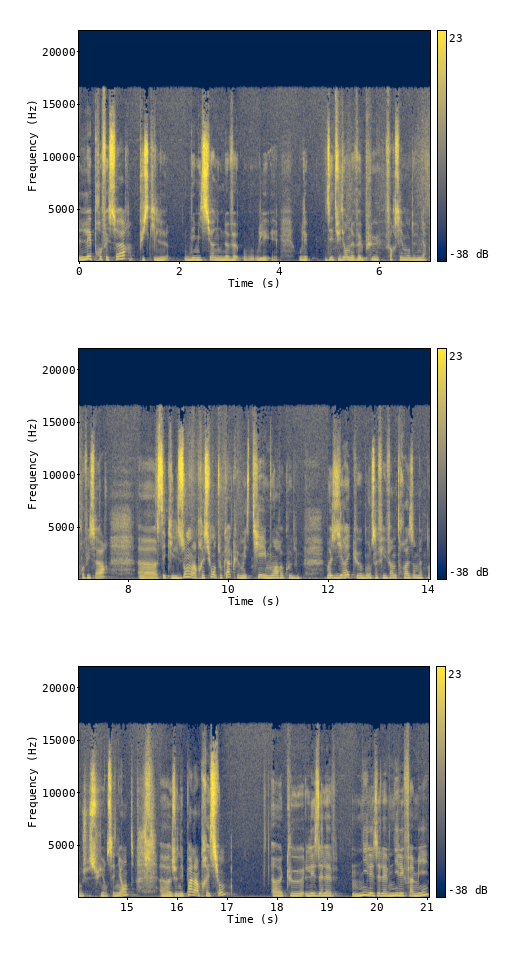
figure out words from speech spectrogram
Les professeurs, puisqu'ils démissionnent ou, ne veulent, ou, les, ou les étudiants ne veulent plus forcément devenir professeurs, euh, c'est qu'ils ont l'impression en tout cas que le métier est moins reconnu. Moi je dirais que bon, ça fait 23 ans maintenant que je suis enseignante, euh, je n'ai pas l'impression euh, que les élèves, ni les élèves ni les familles,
